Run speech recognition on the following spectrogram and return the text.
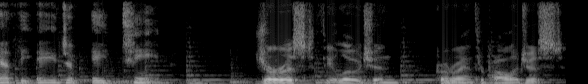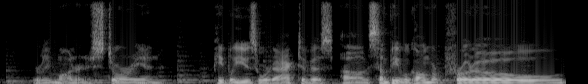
at the age of 18. Jurist, theologian, proto anthropologist, early modern historian. People use the word activist. Um, some people call him a proto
